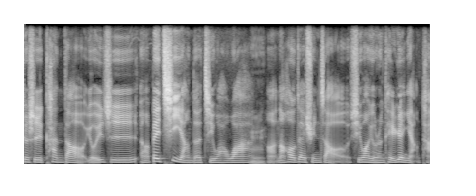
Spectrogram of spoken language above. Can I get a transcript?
就是看到有一只呃被弃养的吉娃娃，嗯啊，然后在寻找，希望有人可以认养它。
